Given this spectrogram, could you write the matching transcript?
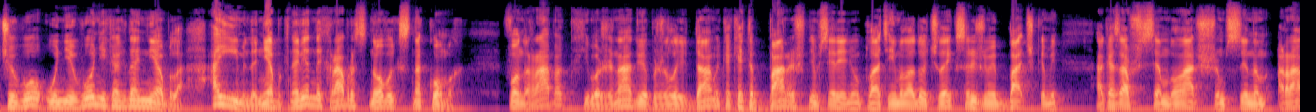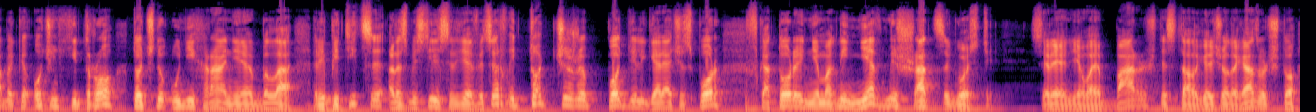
чего у него никогда не было, а именно необыкновенная храбрость новых знакомых – Фон Рабок, его жена, две пожилые дамы, какая-то барышня в сиреневом платье и молодой человек с рыжими бачками, оказавшийся младшим сыном Рабека, очень хитро, точно у них ранее была репетиция, разместились среди офицеров и тотчас же подняли горячий спор, в который не могли не вмешаться гости. Сиреневая барышня стала горячо доказывать, что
